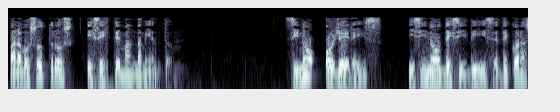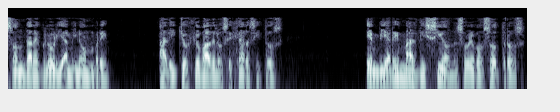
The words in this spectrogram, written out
para vosotros es este mandamiento. Si no oyereis, y si no decidís de corazón dar gloria a mi nombre, ha dicho Jehová de los ejércitos, enviaré maldición sobre vosotros,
